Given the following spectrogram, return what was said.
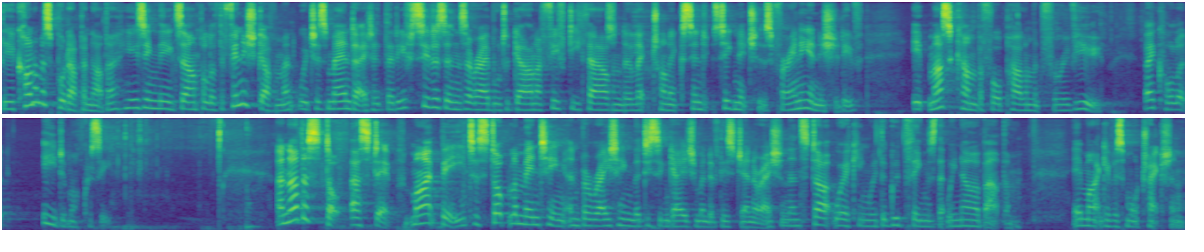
The Economist put up another, using the example of the Finnish government, which has mandated that if citizens are able to garner 50,000 electronic signatures for any initiative, it must come before Parliament for review. They call it e-democracy. Another stop, step might be to stop lamenting and berating the disengagement of this generation and start working with the good things that we know about them. It might give us more traction.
